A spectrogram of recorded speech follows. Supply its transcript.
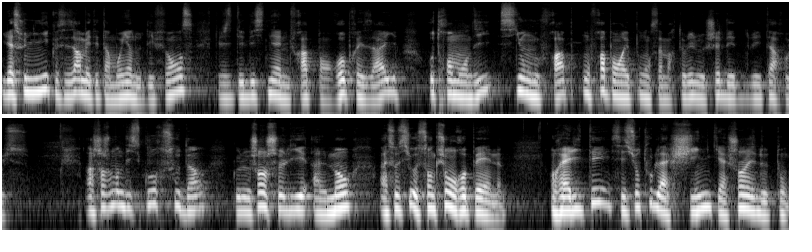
Il a souligné que ces armes étaient un moyen de défense, qu'elles étaient destinées à une frappe en représailles. Autrement dit, si on nous frappe, on frappe en réponse, a martelé le chef de l'État russe. Un changement de discours soudain que le chancelier allemand associe aux sanctions européennes. En réalité, c'est surtout la Chine qui a changé de ton.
